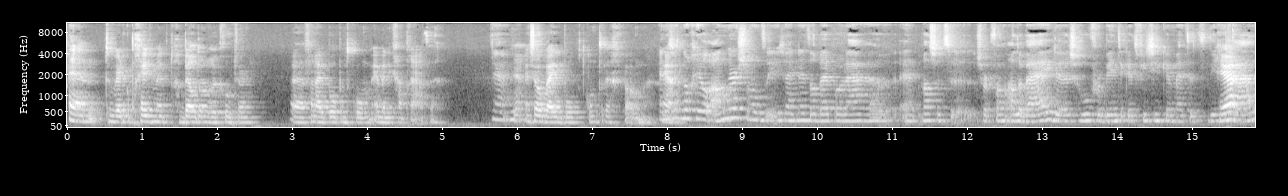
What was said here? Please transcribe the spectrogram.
En toen werd ik op een gegeven moment gebeld door een recruiter eh, vanuit bol.com en ben ik gaan praten. Ja. En zo bij bol.com terechtgekomen. En ja. is het nog heel anders? Want je zei net al bij Polaren, en was het eh, een soort van allebei. Dus hoe verbind ik het fysieke met het digitale?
